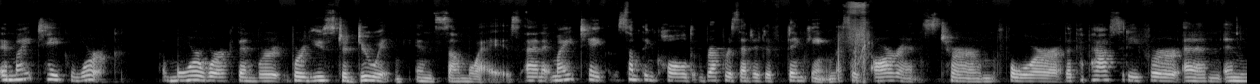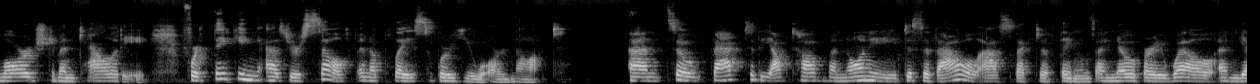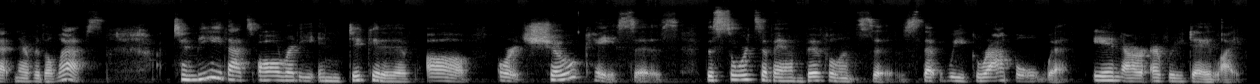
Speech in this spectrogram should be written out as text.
It might take work more work than we're, we're used to doing in some ways. And it might take something called representative thinking. This is Arendt's term for the capacity for an enlarged mentality, for thinking as yourself in a place where you are not. And so, back to the Octave Mannoni disavowal aspect of things, I know very well, and yet nevertheless, to me, that's already indicative of or it showcases the sorts of ambivalences that we grapple with in our everyday life.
